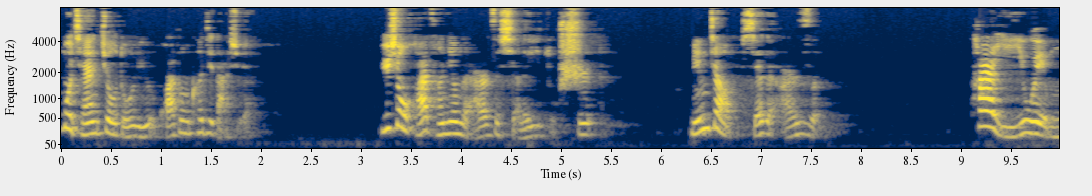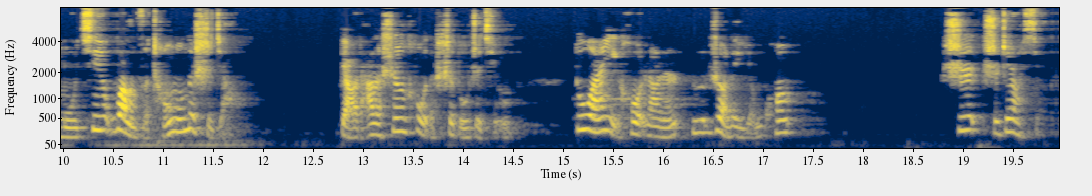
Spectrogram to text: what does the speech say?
目前就读于华中科技大学。余秀华曾经给儿子写了一组诗。名叫写给儿子，他以一位母亲望子成龙的视角，表达了深厚的舐犊之情。读完以后，让人热泪盈眶。诗是这样写的：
